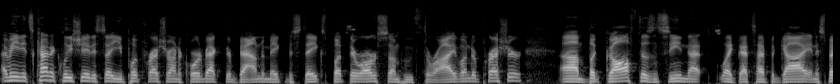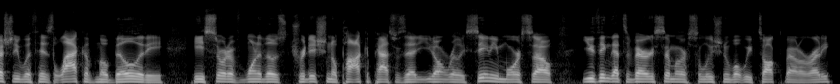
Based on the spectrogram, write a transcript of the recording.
I mean, it's kind of cliche to say you put pressure on a quarterback, they're bound to make mistakes, but there are some who thrive under pressure. Um, but Goff doesn't seem that like that type of guy, and especially with his lack of mobility, he's sort of one of those traditional pocket passers that you don't really see anymore. So you think that's a very similar solution to what we've talked about already?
